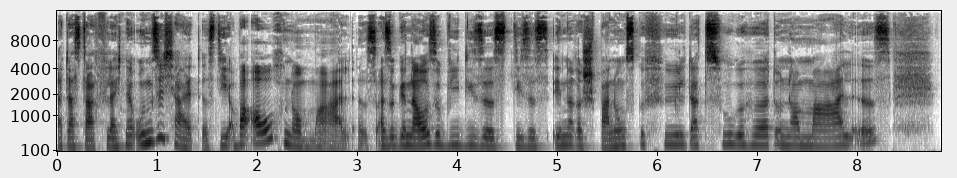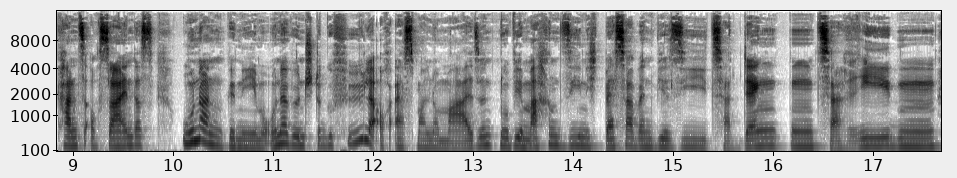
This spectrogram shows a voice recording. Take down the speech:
äh, dass da vielleicht eine Unsicherheit ist, die aber auch normal ist. Also genauso wie dieses, dieses innere Spannungsgefühl dazugehört und normal ist, kann es auch sein, dass unangenehme, unerwünschte Gefühle auch erstmal normal sind. Nur wir machen sie nicht besser, wenn wir sie zerdenken, zerreden,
